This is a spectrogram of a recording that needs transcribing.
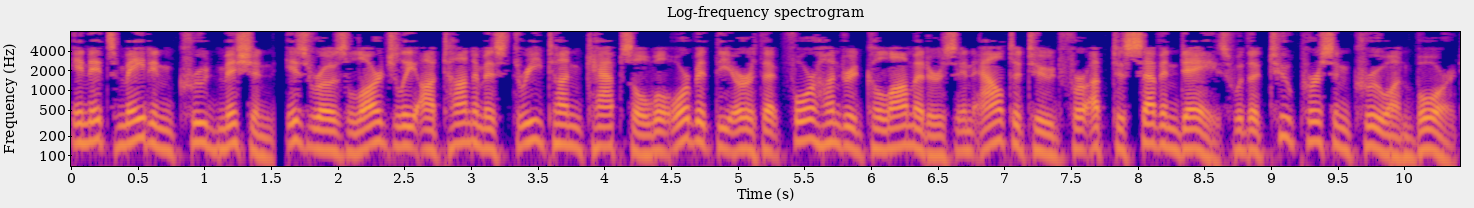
In its maiden crewed mission, ISRO's largely autonomous 3-ton capsule will orbit the Earth at 400 km in altitude for up to seven days with a two-person crew on board.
